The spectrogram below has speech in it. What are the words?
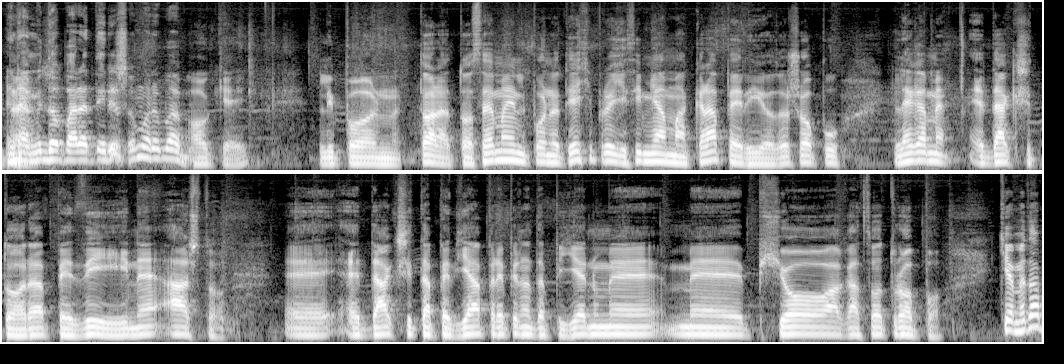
Ε, να μην το παρατηρήσω, μωρέ μπάμπη. Οκ. Λοιπόν, τώρα το θέμα είναι λοιπόν ότι έχει προηγηθεί μια μακρά περίοδος όπου λέγαμε εντάξει τώρα παιδί είναι άστο. Ε, εντάξει τα παιδιά πρέπει να τα πηγαίνουμε με πιο αγαθό τρόπο. Και μετά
